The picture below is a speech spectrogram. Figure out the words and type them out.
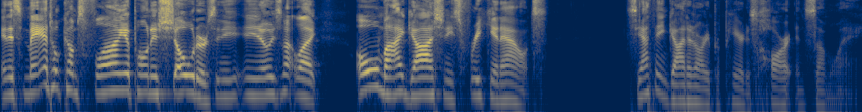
and his mantle comes flying upon his shoulders, and he, you know, he's not like, oh my gosh, and he's freaking out. See, I think God had already prepared his heart in some way.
